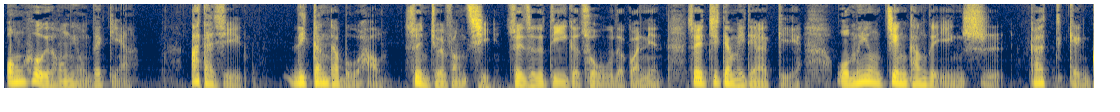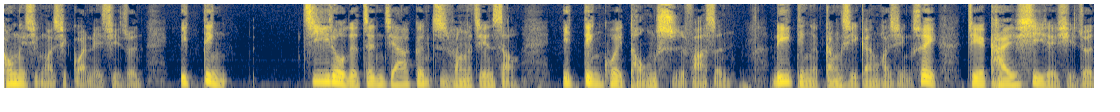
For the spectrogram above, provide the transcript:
往好的方向在行啊，但是你感觉不好，所以你就会放弃。所以这个第一个错误的观念，所以这点一定要给。我们用健康的饮食。跟健康的生活习惯的时阵，一定肌肉的增加跟脂肪的减少一定会同时发生，你一定的刚时间发生。所以揭开戏的时阵，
